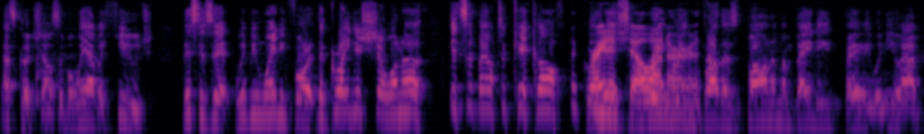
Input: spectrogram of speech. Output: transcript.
that's good, Chelsea. But we have a huge. This is it. We've been waiting for it. The greatest show on earth. It's about to kick off. The greatest show ring, on ring earth. Brothers Barnum and Bailey. Bailey, when you have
